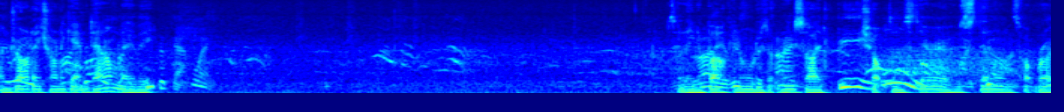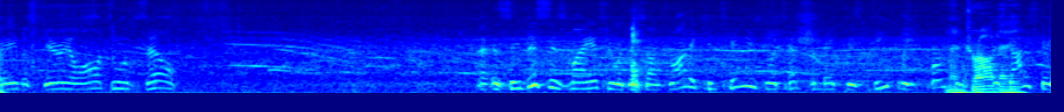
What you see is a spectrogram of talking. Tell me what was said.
Andrade trying to get him down, maybe. Zelina barking orders at ringside. Chopped to Mysterio, who's still on the top rope. Uh, see, this is my issue with this. Andrade continues to attempt to make this deeply personal. Andrade stay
